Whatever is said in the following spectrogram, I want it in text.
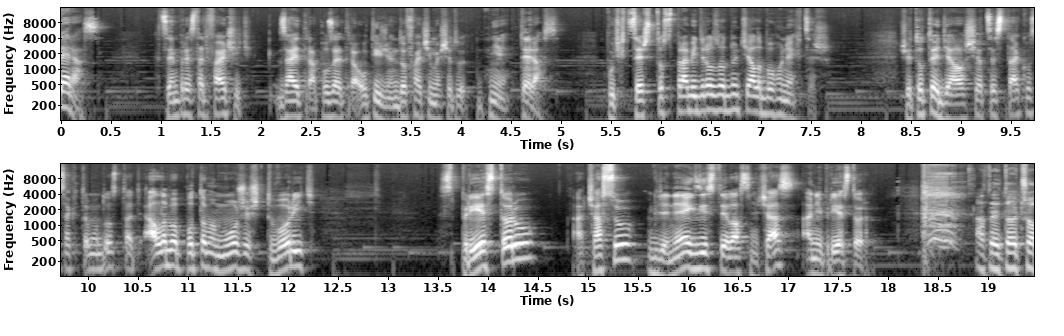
teraz chcem prestať fajčiť zajtra, pozajtra, o týždeň, dofajčím ešte tu. Nie, teraz. Buď chceš to spraviť rozhodnutie, alebo ho nechceš. Čiže toto je ďalšia cesta, ako sa k tomu dostať. Alebo potom môžeš tvoriť z priestoru a času, kde neexistuje vlastne čas ani priestor. A to je to, čo...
